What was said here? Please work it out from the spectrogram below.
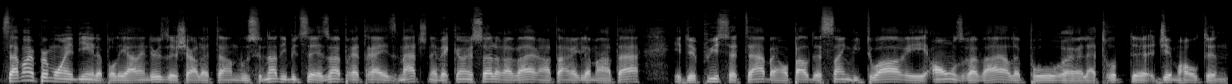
Ça va un peu moins là, pour les Islanders de Charlottetown. Vous vous souvenez, en début de saison, après 13 matchs, n'avait qu'un seul revers en temps réglementaire. Et depuis ce temps, ben, on parle de 5 victoires et 11 revers là, pour euh, la troupe de Jim Holton.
